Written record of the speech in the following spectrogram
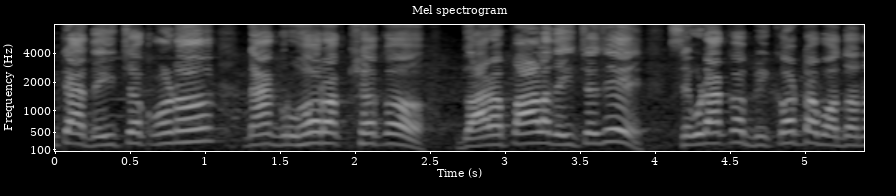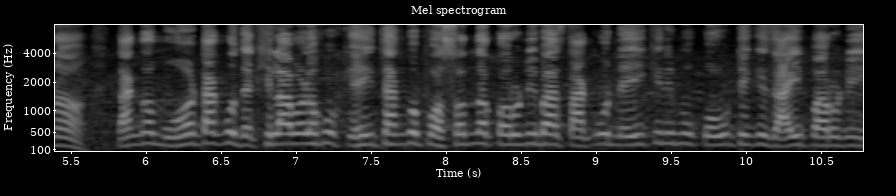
ଦୁଇଟା ଦେଇଛ କ'ଣ? ନା ଗୃହ ରକ୍ଷକ ଦ୍ୱାରପାଳ ଦେଇଛ ଯେ ସେଗୁଡ଼ାକ ବିକଟ ବଦନ। ତାଙ୍କ ମୁହଁଟାକୁ ଦେଖିଲା ବେଳକୁ କେହି ତାଙ୍କୁ ପସନ୍ଦ କରୁନି ବା ତାକୁ ନେଇକିରି ମୁଁ କେଉଁଠିକି ଯାଇପାରୁନି।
